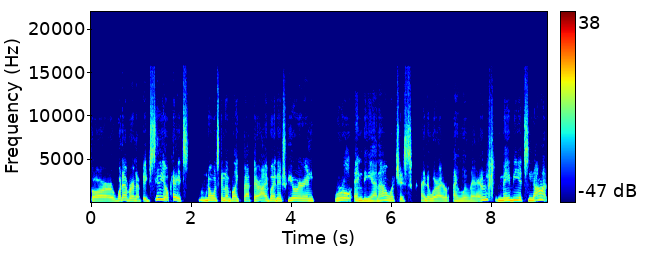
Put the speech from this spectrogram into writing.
or whatever in a big city, okay, it's no one's gonna like bat their eye. But if you're in rural Indiana, which is kind of where I, I live, maybe it's not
